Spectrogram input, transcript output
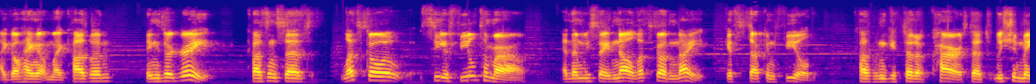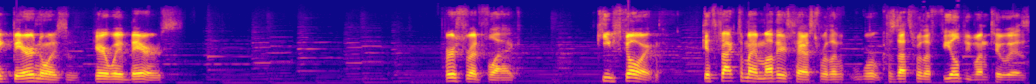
I go hang out with my cousin. Things are great. Cousin says, "Let's go see a field tomorrow." And then we say, "No, let's go tonight." Get stuck in field. Cousin gets out of car, says, "We should make bear noises, scare away bears." First red flag. Keeps going. Gets back to my mother's house where the because that's where the field we went to is.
